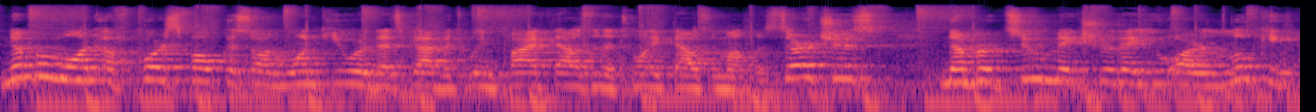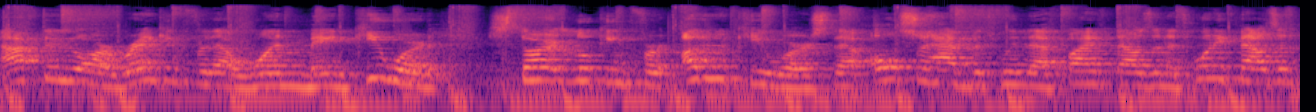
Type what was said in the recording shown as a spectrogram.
number one, of course, focus on one keyword that's got between 5,000 to 20,000 monthly searches. Number two, make sure that you are looking, after you are ranking for that one main keyword, start looking for other keywords that also have between that 5,000 and 20,000.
